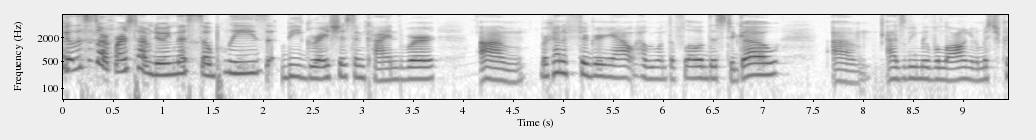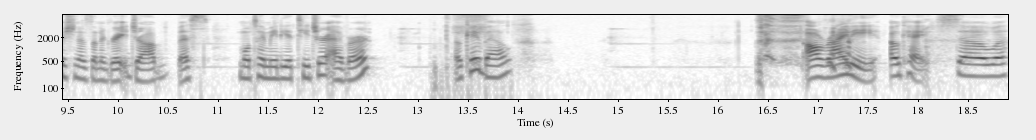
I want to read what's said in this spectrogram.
Yo, this is our first time doing this, so please be gracious and kind. We're um, we're kind of figuring out how we want the flow of this to go um, as we move along. You know, Mr. Christian has done a great job, best multimedia teacher ever. Okay, Belle. Alrighty. Okay, so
